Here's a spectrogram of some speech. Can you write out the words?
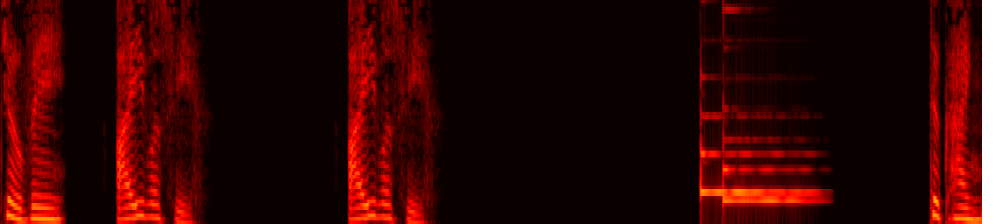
Trở về. Æfa sig. Æfa sig. Thực hành.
